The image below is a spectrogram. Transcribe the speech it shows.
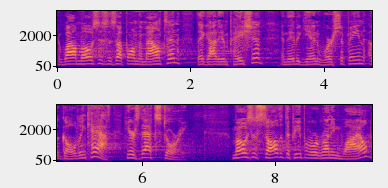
And while Moses is up on the mountain, they got impatient and they began worshiping a golden calf. Here's that story Moses saw that the people were running wild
